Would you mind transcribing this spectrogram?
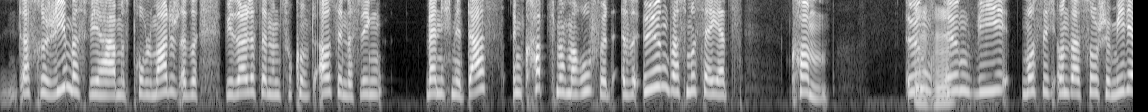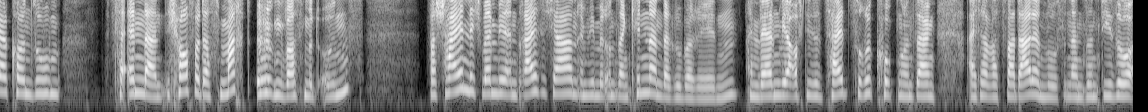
das Regime, was wir haben, ist problematisch. Also wie soll das denn in Zukunft aussehen? Deswegen, wenn ich mir das im Kopf nochmal rufe, also irgendwas muss ja jetzt kommen. Irg Mhm. Irgendwie muss sich unser Social-Media-Konsum verändern. Ich hoffe, das macht irgendwas mit uns. Wahrscheinlich, wenn wir in 30 Jahren irgendwie mit unseren Kindern darüber reden, dann werden wir auf diese Zeit zurückgucken und sagen, Alter, was war da denn los? Und dann sind die so,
